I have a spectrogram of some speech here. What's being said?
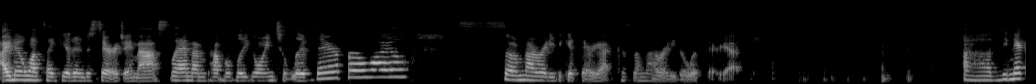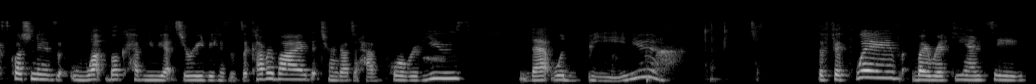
I know once I get into Sarah J. Maas land, I'm probably going to live there for a while. So I'm not ready to get there yet because I'm not ready to live there yet. Uh, the next question is, what book have you yet to read because it's a cover buy that turned out to have poor reviews? That would be The Fifth Wave by Rick Yancey.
